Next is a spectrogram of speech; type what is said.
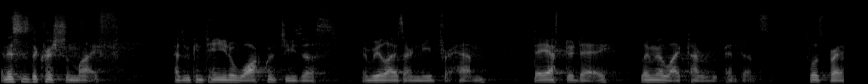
And this is the Christian life as we continue to walk with Jesus and realize our need for Him day after day, living a lifetime of repentance. So let's pray.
